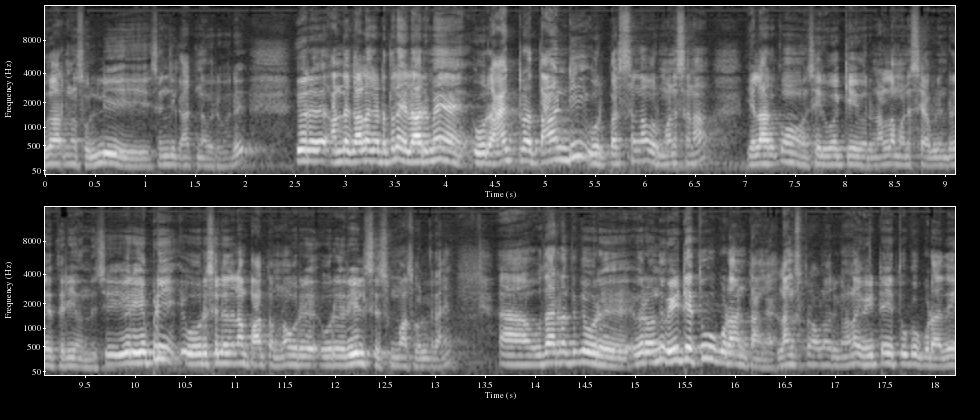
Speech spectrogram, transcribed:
உதாரணம் சொல்லி செஞ்சு காட்டினவர் இவர். இவர் அந்த காலகட்டத்தில் எல்லாருமே ஒரு ஆக்டரை தாண்டி ஒரு பர்சனாக ஒரு மனுஷனாக எல்லாருக்கும் சரி ஓகே இவர் நல்ல மனுஷன் அப்படின்றது தெரிய வந்துச்சு. இவர் எப்படி ஒரு சில இதெல்லாம் பார்த்தோம்னா ஒரு ஒரு ரீல்ஸ் சும்மா சொல்கிறேன் உதாரணத்துக்கு ஒரு இவர் வந்து வெயிட்டே தூக்கக்கூடாதுன்ட்டாங்க. லங்ஸ் ப்ராப்ளம் இருக்கனால வெயிட்டே தூக்கக்கூடாது.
